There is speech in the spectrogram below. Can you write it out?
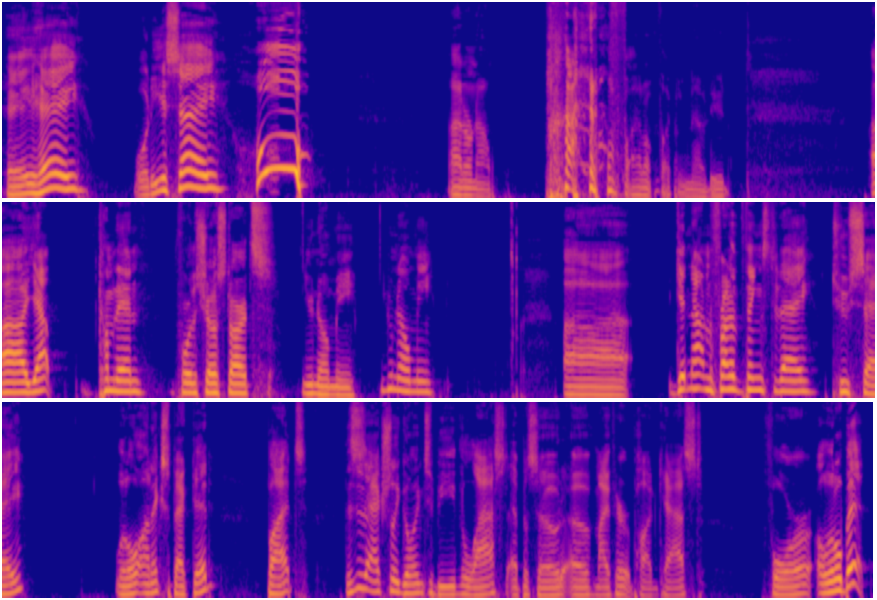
Hey, hey, what do you say? Whoo! I don't know. I don't. I don't fucking know, dude. Uh, yep. Coming in before the show starts. You know me. You know me. Uh, getting out in front of things today to say, a little unexpected, but this is actually going to be the last episode of my favorite podcast for a little bit.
